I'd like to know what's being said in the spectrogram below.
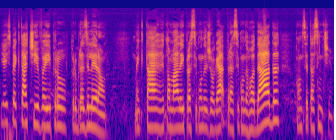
E a expectativa aí para o Brasileirão? Como é que está a retomada aí para a segunda jogar, para a segunda rodada? Como você está sentindo?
